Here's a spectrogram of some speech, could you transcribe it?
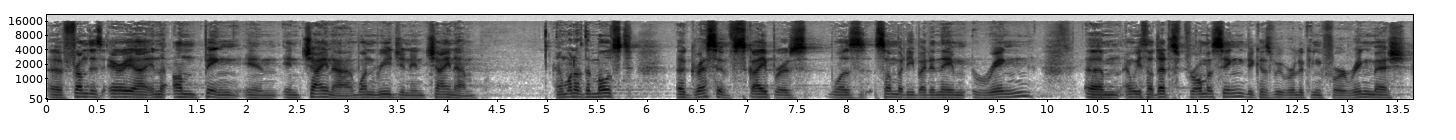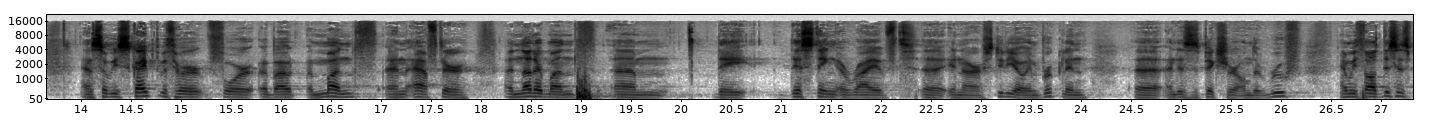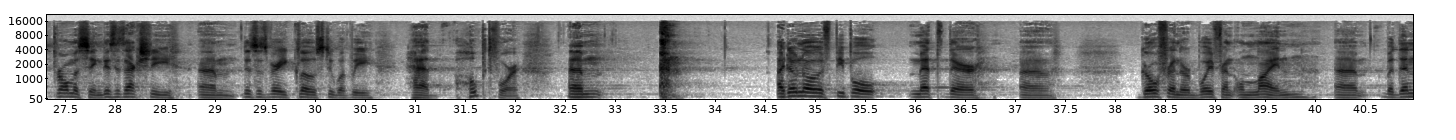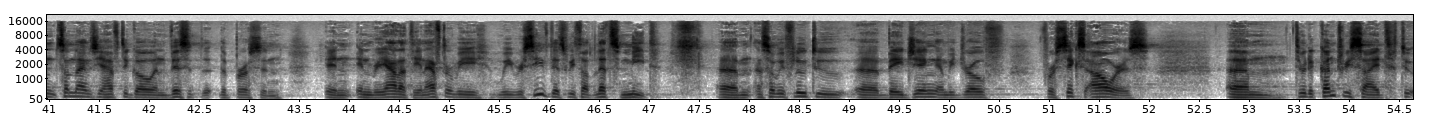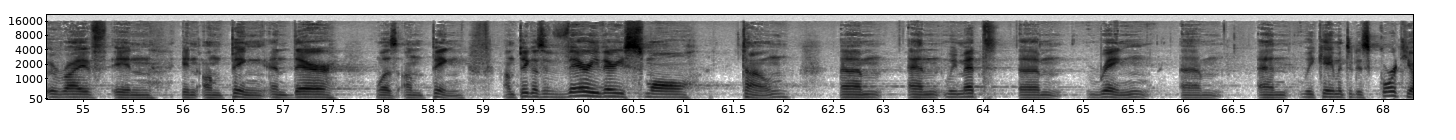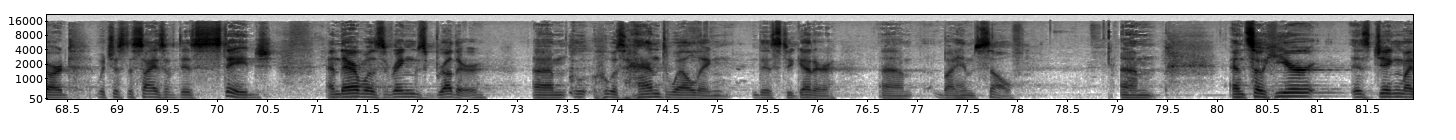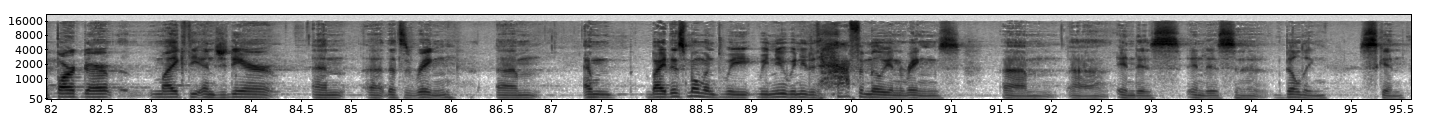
uh, from this area in Anping in, in China, one region in China. And one of the most aggressive Skypers was somebody by the name Ring. Um, and we thought that's promising because we were looking for a ring mesh. And so we Skyped with her for about a month. And after another month, um, they, this thing arrived uh, in our studio in Brooklyn. Uh, and this is a picture on the roof. And we thought this is promising. This is actually, um, this is very close to what we had hoped for. Um, I don't know if people met their uh, girlfriend or boyfriend online, um, but then sometimes you have to go and visit the, the, person in, in reality. And after we, we received this, we thought, let's meet. Um, and so we flew to uh, Beijing and we drove for six hours um, through the countryside to arrive in, in Anping. And there was Anping. Anping was a very, very small town. Um, and we met um, Ring, um, and we came into this courtyard, which is the size of this stage, and there was Ring's brother, um, who, who, was hand welding this together um, by himself. Um, and so here is Jing, my partner, Mike, the engineer, and uh, that's Ring. Um, and by this moment, we, we knew we needed half a million rings um, uh, in this, in this uh, building skin.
